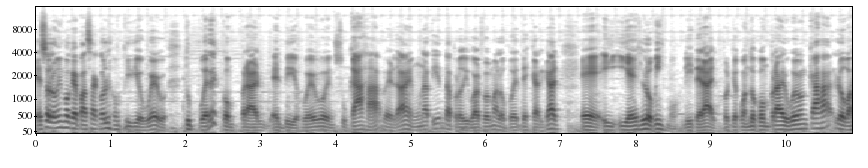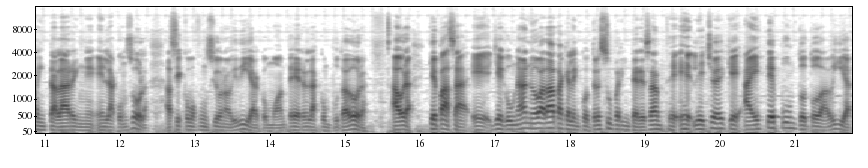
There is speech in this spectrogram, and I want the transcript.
Eso es lo mismo que pasa con los videojuegos. Tú puedes comprar el videojuego en su caja, ¿verdad? En una tienda, pero de igual forma lo puedes descargar. Eh, y, es lo mismo, literal. Porque cuando compras el juego en caja, lo vas a instalar en, la consola. Así es como funciona hoy día, como antes eran las computadoras. Ahora, ¿qué pasa? Eh, llegó una nueva data que la encontré súper interesante. El hecho que a este punto todavía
